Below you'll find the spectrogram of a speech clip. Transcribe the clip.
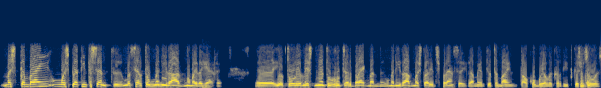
mas também um aspecto interessante, uma certa humanidade no meio da hum. guerra. Eh, eu estou a ler neste momento o Ruther Bregman, Humanidade, uma história de esperança, e realmente eu também, tal como ele, acredito que as pessoas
